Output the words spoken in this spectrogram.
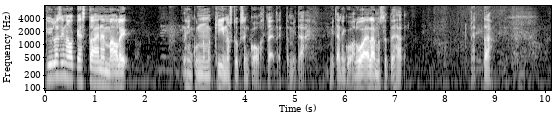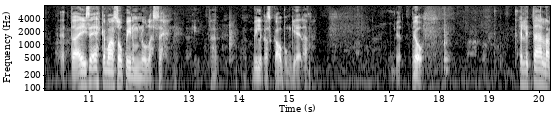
kyllä siinä oikeastaan enemmän oli niin kuin nämä kiinnostuksen kohteet, että mitä, mitä niin kuin haluaa elämässä tehdä. Että että ei se ehkä vaan sopinut minulle se äh, vilkas kaupunkielämä. Ja, joo. Eli täällä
